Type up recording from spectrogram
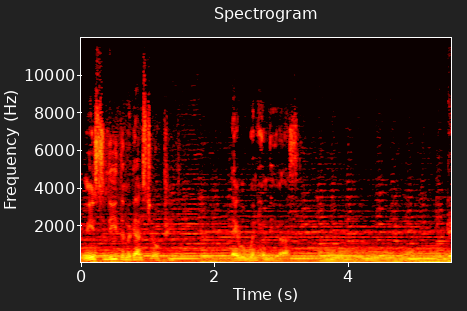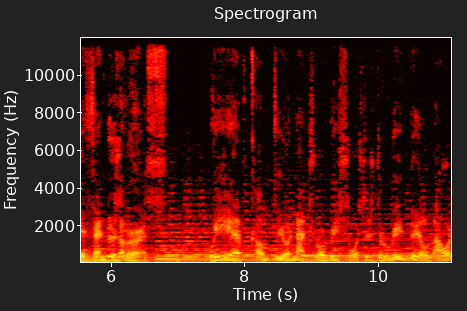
He means to lead them against your people. They will win him the Earth. Defenders of Earth, we have come for your natural resources to rebuild our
